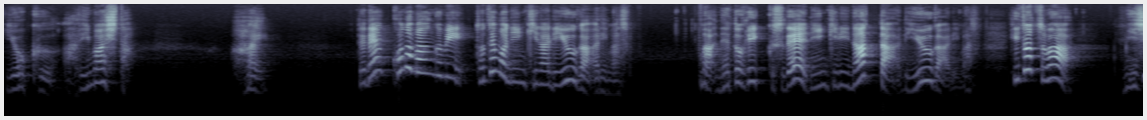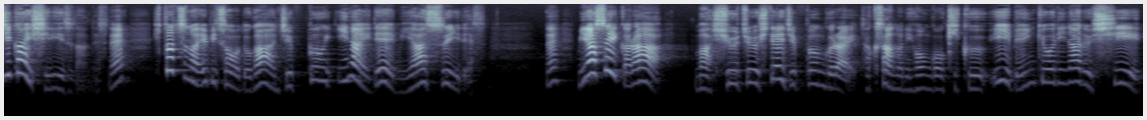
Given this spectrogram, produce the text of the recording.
よくありました。はい。でねこの番組とても人気な理由があります。まあネットフリックスで人気になった理由があります。一つは短いシリーズなんですね。一つのエピソードが10分以内で見やすいです。ね、見やすいからまあ、集中して10分ぐらいたくさんの日本語を聞くいい勉強になるし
